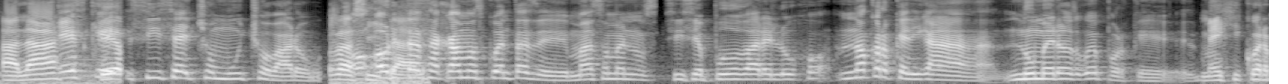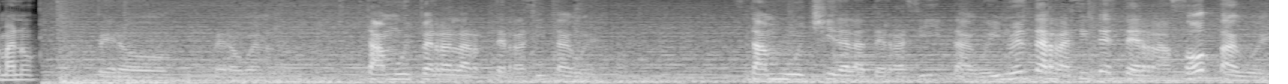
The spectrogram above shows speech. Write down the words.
a la Es que sí se ha hecho mucho varo. Ahorita sacamos cuentas de más o menos si se pudo dar el lujo. No creo que diga números, güey, porque México, hermano. Pero, pero bueno. Está muy perra la terracita, güey. Está muy chida la terracita, güey. No es terracita, es terrazota, güey.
